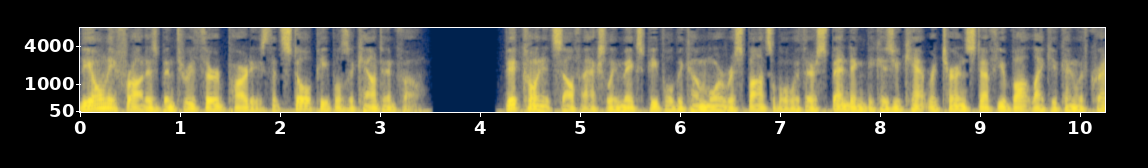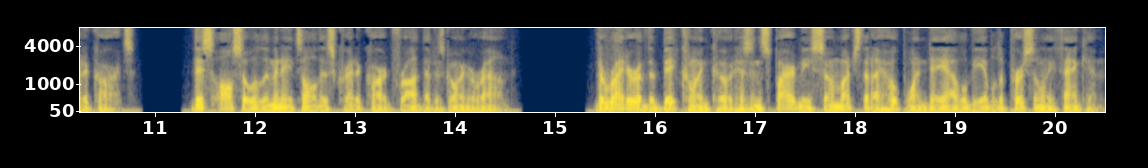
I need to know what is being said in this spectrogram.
The only fraud has been through third parties that stole people's account info. Bitcoin itself actually makes people become more responsible with their spending because you can't return stuff you bought like you can with credit cards. This also eliminates all this credit card fraud that is going around. The writer of the Bitcoin Code has inspired me so much that I hope one day I will be able to personally thank him.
